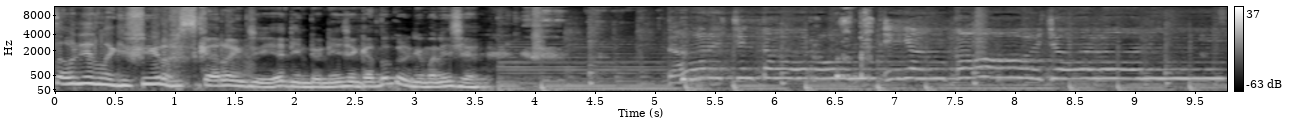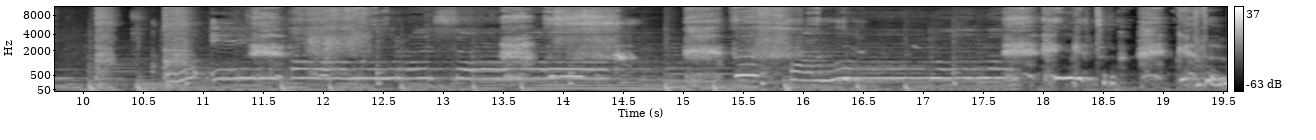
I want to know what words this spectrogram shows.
sound yang lagi viral sekarang cuy ya di Indonesia. Gak tahu kalau di Malaysia. Dari cinta rumit yang kau jalani Aku ingin kamu rasa Gak gak tahu.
